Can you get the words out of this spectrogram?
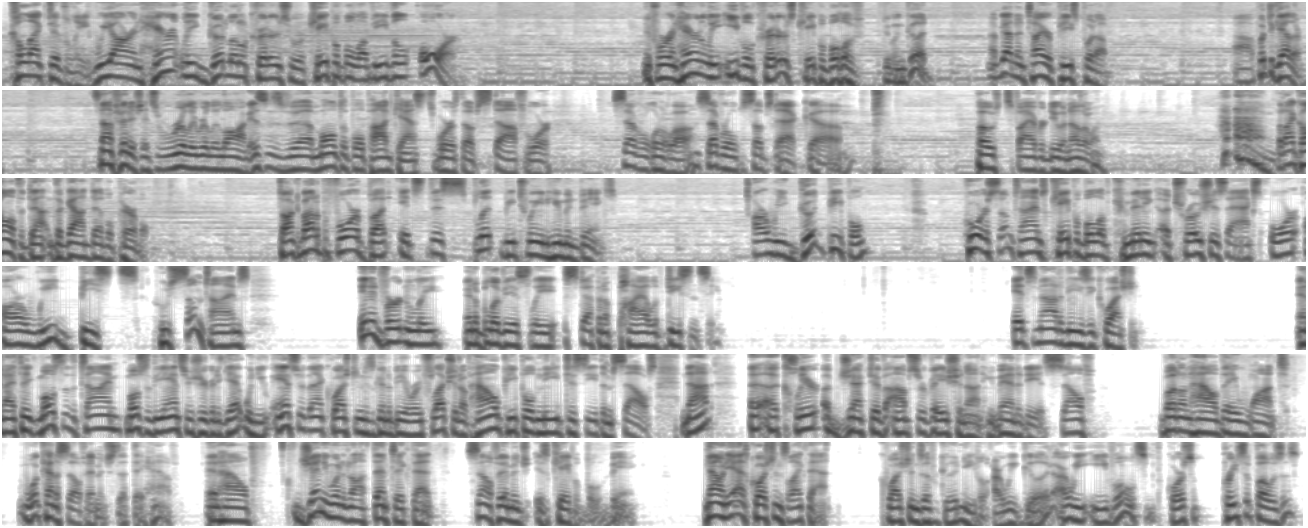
collectively, we are inherently good little critters who are capable of evil, or if we're inherently evil critters capable of doing good. I've got an entire piece put up, uh, put together. It's not finished. It's really, really long. This is uh, multiple podcasts worth of stuff, or several, uh, several Substack uh, posts if I ever do another one. but I call it the, the God Devil parable. Talked about it before, but it's this split between human beings. Are we good people who are sometimes capable of committing atrocious acts, or are we beasts who sometimes inadvertently and obliviously step in a pile of decency? It's not an easy question. And I think most of the time, most of the answers you're going to get when you answer that question is going to be a reflection of how people need to see themselves, not a, clear objective observation on humanity itself, but on how they want what kind of self image that they have and how genuine and authentic that self image is capable of being. Now, when you ask questions like that, questions of good and evil, are we good? Are we evil? It's, of course, presupposes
